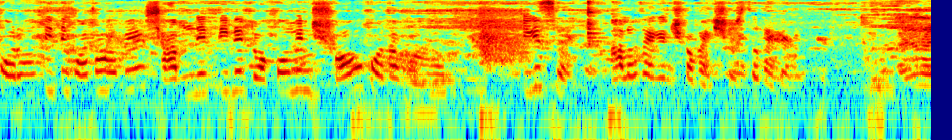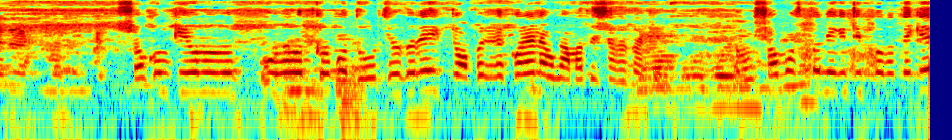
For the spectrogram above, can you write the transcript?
পরবর্তীতে কথা হবে। সামনের দিনে ডকুমেন্ট সহ কথা বলব। ঠিক আছে? ভালো থাকেন সবাই, সুস্থ থাকেন। সকলকে অনুরোধ অনুরোধ করব ধৈর্য ধরে একটু অপেক্ষা করেন এবং আমাদের সাথে থাকেন। এবং সমস্ত নেগেটিভ কথা থেকে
